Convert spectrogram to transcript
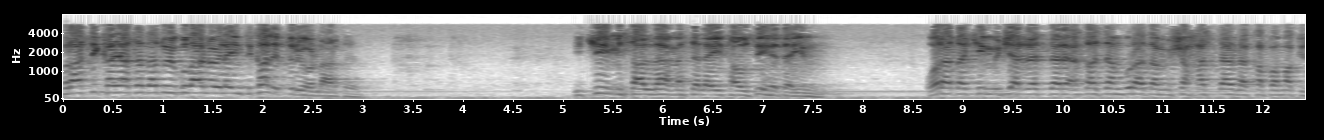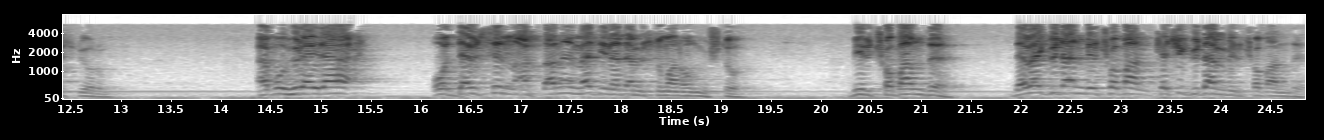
Pratik hayata da duygularını öyle intikal ettiriyorlardı. İki misalle meseleyi tavzih edeyim. Oradaki mücerretleri esasen burada müşahhaslerle kapamak istiyorum. Ebu Hüreyre o devsin aslanı Medine'de Müslüman olmuştu. Bir çobandı. Deve güden bir çoban, keçi güden bir çobandı.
